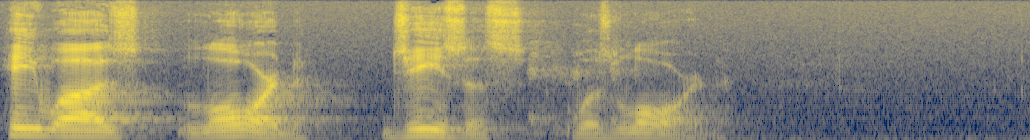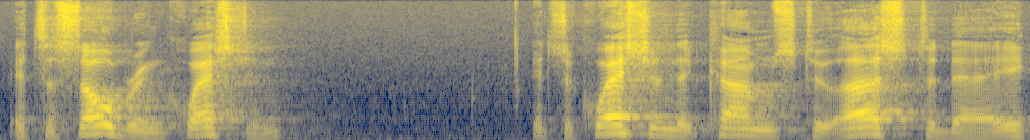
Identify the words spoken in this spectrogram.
he was Lord. Jesus was Lord. It's a sobering question. It's a question that comes to us today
